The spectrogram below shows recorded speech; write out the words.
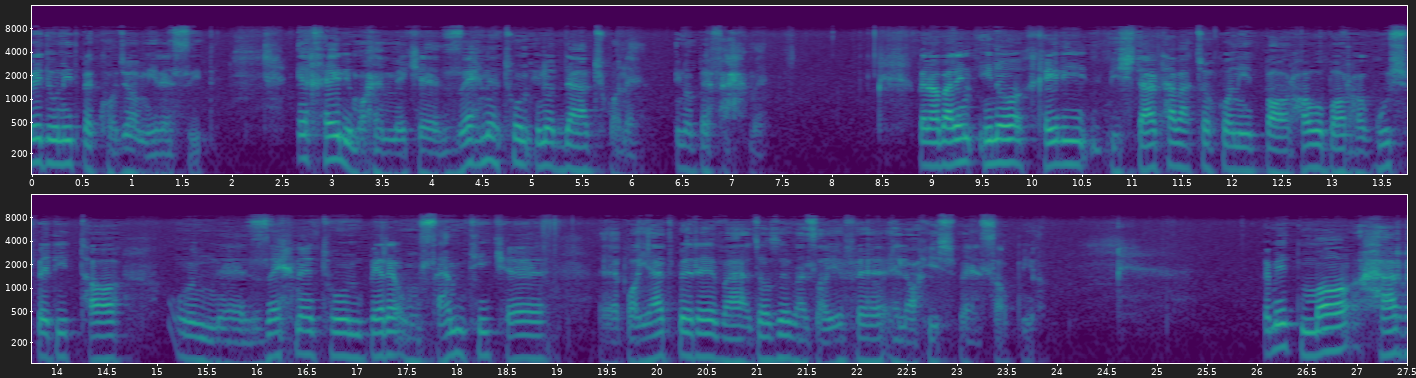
بدونید به کجا می‌رسید. این خیلی مهمه که ذهنتون اینو درج کنه اینو بفهمه. بنابراین اینو خیلی بیشتر توجه کنید بارها و بارها گوش بدید تا اون ذهنتون بره اون سمتی که باید بره و جز وظایف الهیش به حساب میاد. ببینید ما هر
